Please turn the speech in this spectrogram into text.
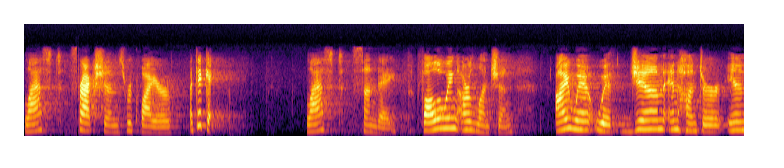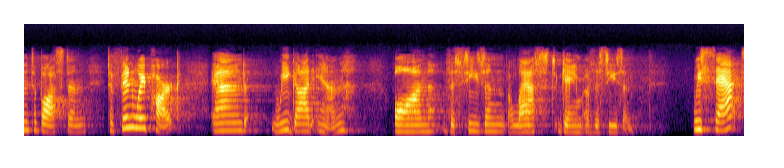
Last attractions require a ticket. Last Sunday, following our luncheon, I went with Jim and Hunter into Boston to Fenway Park, and we got in on the season, the last game of the season. We sat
